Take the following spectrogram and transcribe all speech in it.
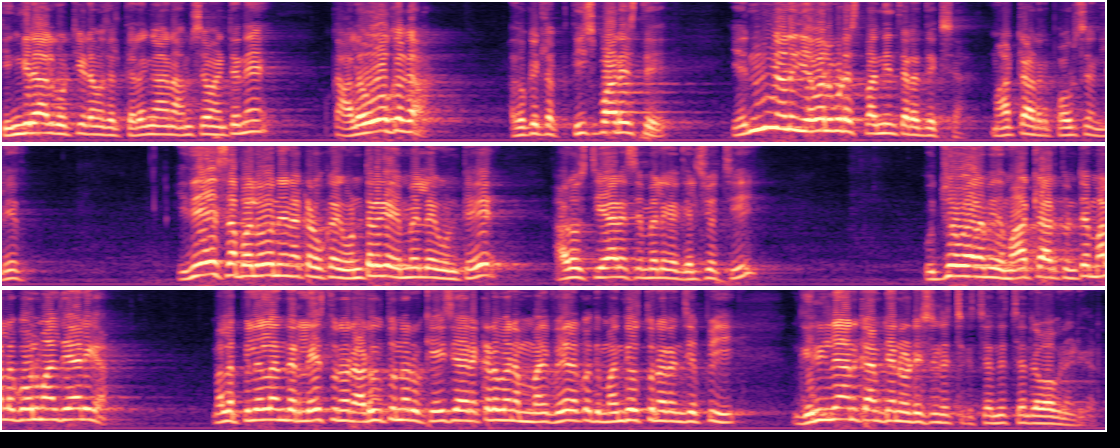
కింగిరాలు కొట్టేయడం అసలు తెలంగాణ అంశం అంటేనే ఒక అలవోకగా అదొక ఇట్లా తీసి పాడేస్తే ఎన్నడూ ఎవరు కూడా స్పందించారు అధ్యక్ష. మాట్లాడరు పౌరుషం లేదు. ఇదే సభలో నేను అక్కడ ఒక ఒంటరిగా ఎమ్మెల్యే ఉంటే ఆ రోజు టీఆర్ఎస్ ఎమ్మెల్యేగా గెలిచి వచ్చి ఉద్యోగాల మీద మాట్లాడుతుంటే మళ్ళీ గోల్మాలు చేయాలిగా. మళ్ళీ పిల్లలందరూ లేస్తున్నారు అడుగుతున్నారు కేసీఆర్ ఎక్కడ పోయినా వేల కొద్ది మంది వస్తున్నారని చెప్పి గిరిగిలాన్ కమిటీ అని ఒకటి చంద్రబాబు నాయుడు గారు.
